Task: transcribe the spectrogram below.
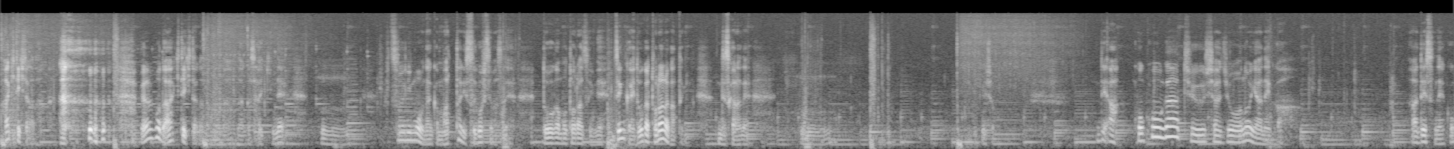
飽きてきたかな。フェラルフォード飽きてきたかな。なんか最近ね。うん。普通にもうなんかまったり過ごしてますね。動画も撮らずにね。前回動画撮らなかったんですからね。うん。よいしょ。であここが駐車場の屋根か。あですね。こ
